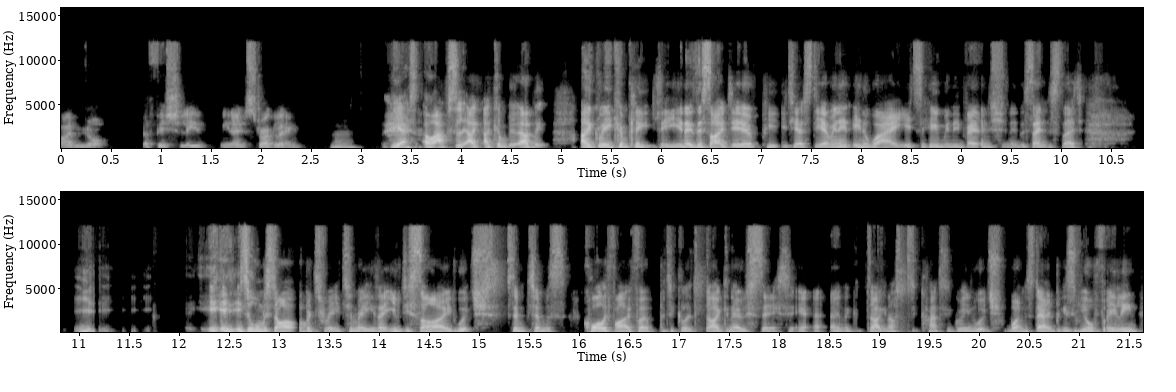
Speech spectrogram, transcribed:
i'm not officially you know struggling mm. yes oh absolutely I, I can I, I, agree completely you know this idea of ptsd i mean in, in a way it's a human invention in the sense that you, it's almost arbitrary to me that you decide which symptoms qualify for a particular diagnosis and a diagnostic category and which ones don't. Because if you're feeling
